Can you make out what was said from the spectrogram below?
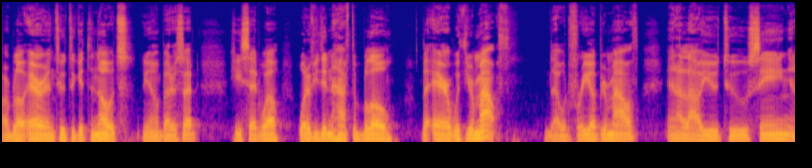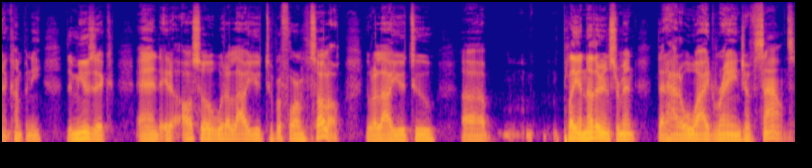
or blow air into to get the notes, you know, better said. He said, well, what if you didn't have to blow the air with your mouth? That would free up your mouth and allow you to sing and accompany the music. And it also would allow you to perform solo. It would allow you to uh, play another instrument that had a wide range of sounds.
